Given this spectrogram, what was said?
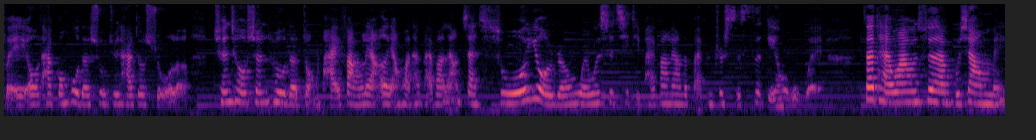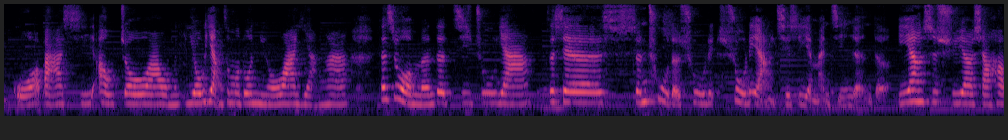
FAO，它公布的数据，它就说了，全球牲畜的总排放量，二氧化碳排放量占所有人为温室气体排放量的百分之十四点五，哎。在台湾，虽然不像美国、巴西、澳洲啊，我们有养这么多牛啊、羊啊，但是我们的鸡、猪、鸭这些牲畜的数量数量其实也蛮惊人的，一样是需要消耗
